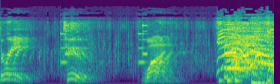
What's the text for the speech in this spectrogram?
Three, two, one. Finish!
